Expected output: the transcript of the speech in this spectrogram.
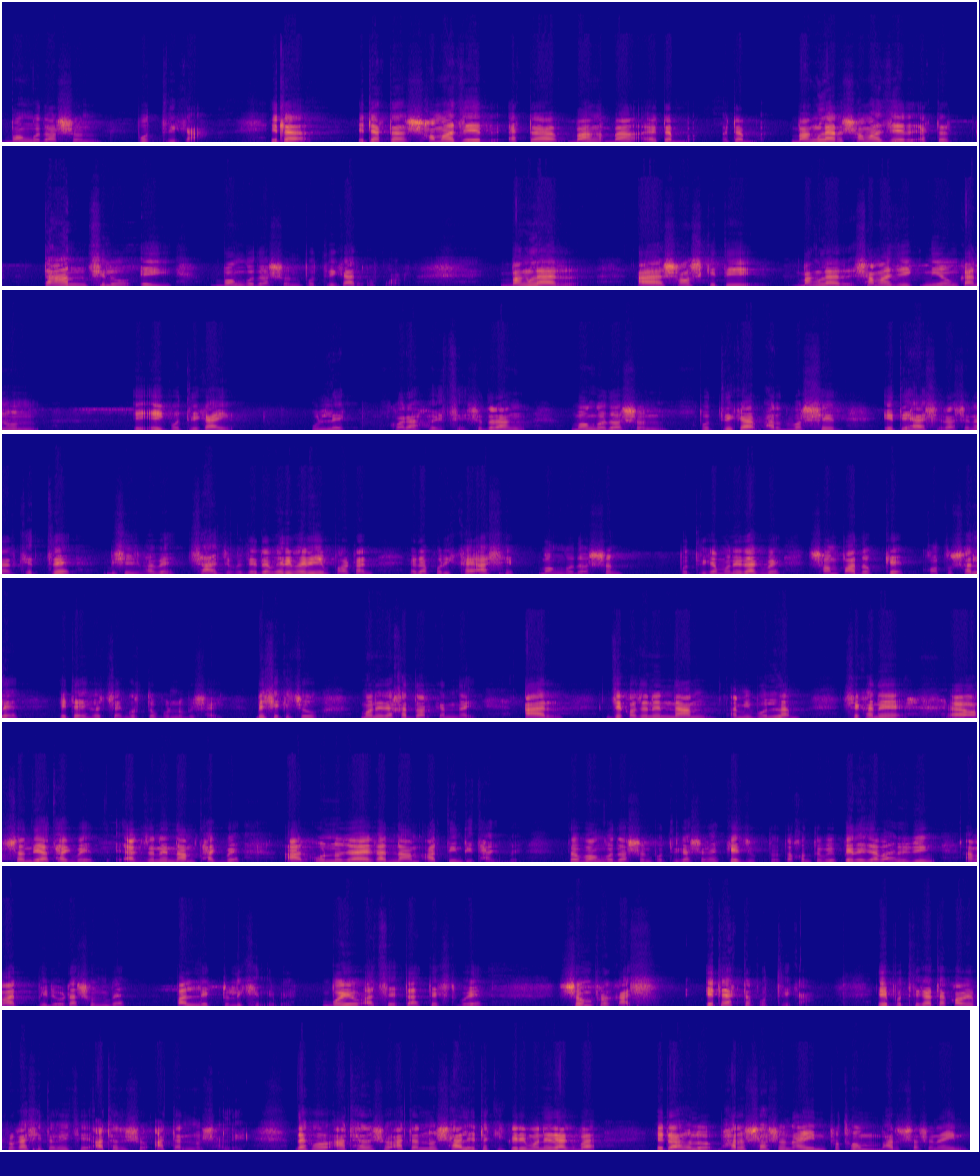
বঙ্গদর্শন পত্রিকা। এটা এটা একটা সমাজের একটা একটা একটা বাংলার সমাজের একটা টান ছিল এই বঙ্গদর্শন পত্রিকার উপর। বাংলার সংস্কৃতি, বাংলার সামাজিক নিয়মকানুন এই পত্রিকায় উল্লেখ করা হয়েছে। সুতরাং বঙ্গদর্শন পত্রিকা ভারতবর্ষের ইতিহাস রচনার ক্ষেত্রে বিশেষভাবে সাহায্য করেছে। এটা ভেরি ভেরি ইম্পর্ট্যান্ট এটা পরীক্ষায় আসে, বঙ্গদর্শন পত্রিকা মনে রাখবে, সম্পাদককে কত সালে এটাই হচ্ছে গুরুত্বপূর্ণ বিষয়। বেশি কিছু মনে রাখার দরকার নাই। আর যে কজনের নাম আমি বললাম, সেখানে অপশান দেওয়া থাকবে, একজনের নাম থাকবে, আর অন্য জায়গার নাম আর তিনটি থাকবে। তো বঙ্গদর্শন পত্রিকার সঙ্গে কে যুক্ত? তখন তুমি পেরে যাবা রিডিং আমার ভিডিওটা শুনবে। পারলে একটু লিখে নিবে। বইও আছে এটা টেক্সট বইয়ে। সোমপ্রকাশ, এটা একটা পত্রিকা। এই পত্রিকাটা কবে প্রকাশিত হয়েছে? আঠারোশো আটান্ন সালে। দেখো, আঠারোশো আটান্ন সাল এটা কি করে মনে রাখবা? এটা হলো ভারত শাসন আইন, প্রথম ভারত শাসন আইন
